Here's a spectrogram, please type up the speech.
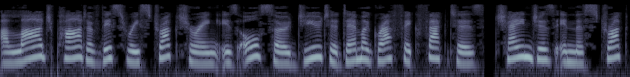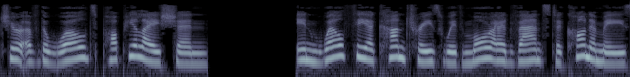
a large part of this restructuring is also due to demographic factors, changes in the structure of the world's population. In wealthier countries with more advanced economies,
